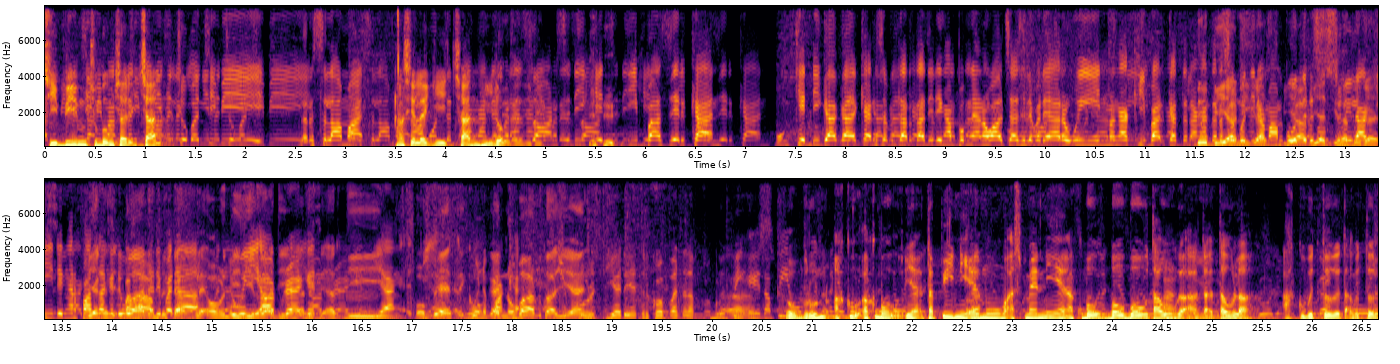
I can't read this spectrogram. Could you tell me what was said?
Chibi mencuba mencari Chan. Terselamat. Masih lagi Chan hidup. Mungkin digagalkan sebentar tadi dengan penggunaan awal charge daripada Erwin. Mengakibatkan tenangan tersebut tidak mampu tersusuli lagi dengan fasa kedua daripada We Are Dragon. Yang best. Tengok? Dia ada yang terkorban dalam Eh, tapi Oh Bruno aku aku baru ya tapi ni ilmu marksman ni kan aku baru baru, baru tahu ke ah, tak tahulah. Aku betul ke tak betul.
